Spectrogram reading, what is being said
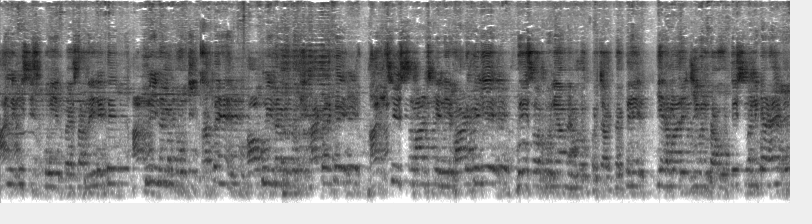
अन्य किसी से कोई पैसा नहीं लेते। अपनी नमक रोटी खाते हैं। अपनी नमक रोटी खा करके अच्छे समाज के निर्माण के लिए देश और दुनिया में हम लोग प्रचार करते हैं। ये हमारे जीवन का उद्देश्य बन गया है।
